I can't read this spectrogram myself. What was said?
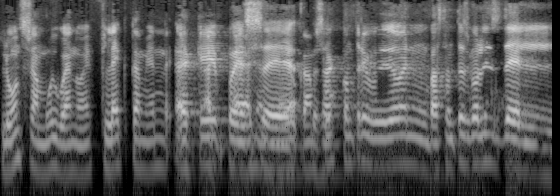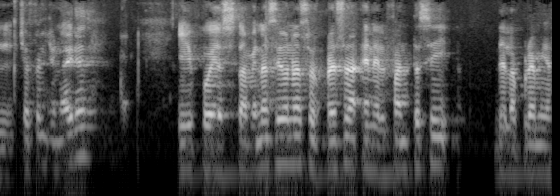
Lundstram, muy bueno, ¿eh? Fleck también. Ya que pues, eh, pues, ha contribuido en bastantes goles del Sheffield United y pues también ha sido una sorpresa en el fantasy de la Premier.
